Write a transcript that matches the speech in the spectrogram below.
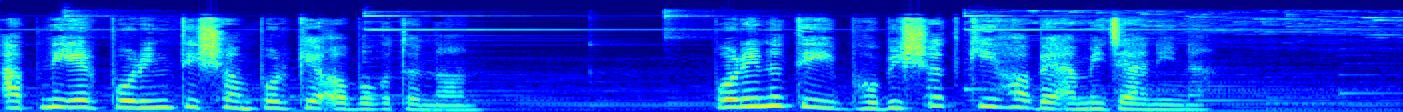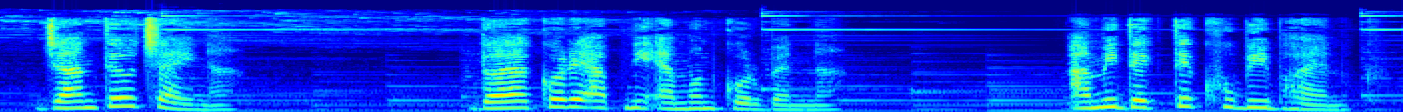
আপনি এর পরিণতি সম্পর্কে অবগত নন। পরিণতি ভবিষ্যৎ কি হবে আমি জানি না। জানতেও চাই না। দয়া করে আপনি এমন করবেন না। আমি দেখতে খুবই ভয়ানক।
